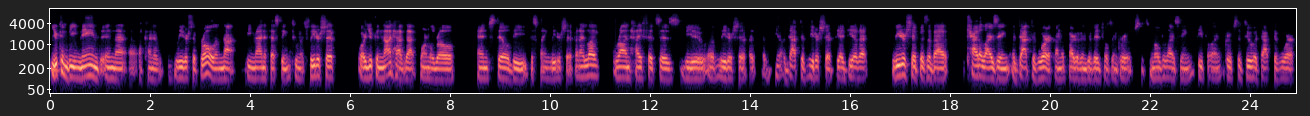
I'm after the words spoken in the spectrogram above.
You can be named in that a kind of leadership role and not be manifesting too much leadership, or you can not have that formal role and still be displaying leadership. And I love Ron Heifetz's view of leadership, you know, adaptive leadership, the idea that leadership is about catalyzing adaptive work on the part of individuals and groups. It's mobilizing people and groups to do adaptive work.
